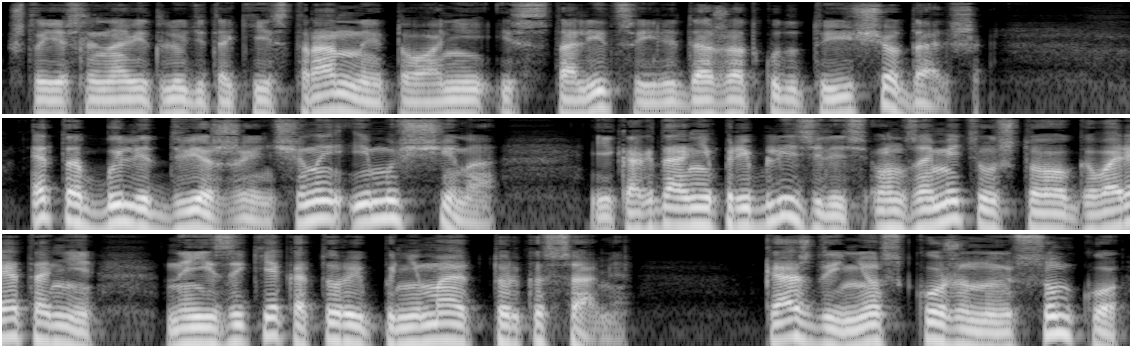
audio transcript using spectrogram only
что если на вид люди такие странные, то они из столицы или даже откуда-то еще дальше. Это были две женщины и мужчина, и когда они приблизились, он заметил, что говорят они на языке, который понимают только сами. Каждый нес кожаную сумку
